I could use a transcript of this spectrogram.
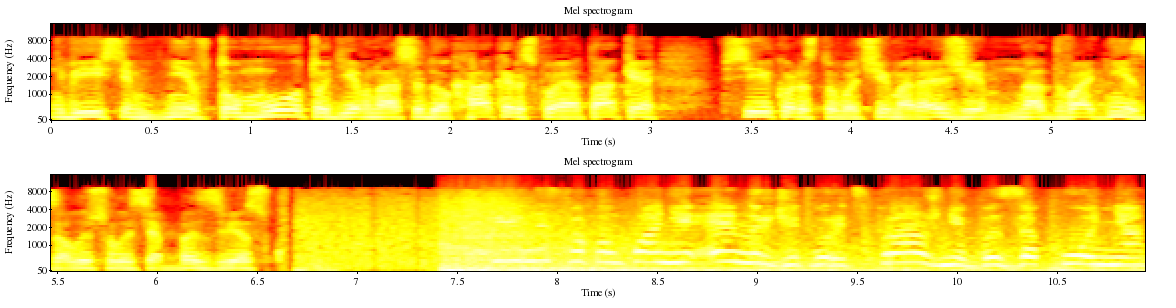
вісім днів тому. Тоді, внаслідок хакерської атаки, всі користувачі мережі на два дні залишилися без зв'язку. Керівництво компанії Energy творить справжнє беззаконня.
